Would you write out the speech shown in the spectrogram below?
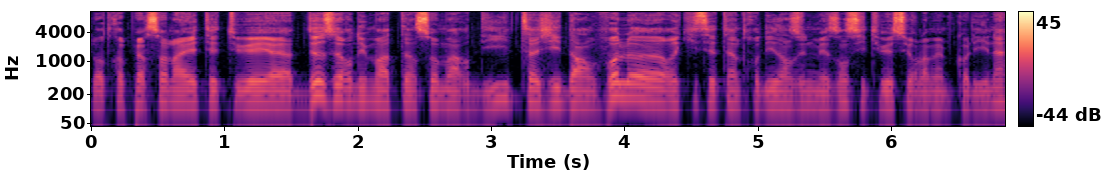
L'autre personne a été tuée à 2h du matin ce mardi. Il s'agit d'un voleur qui s'est introduit dans une maison située sur la même colline.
